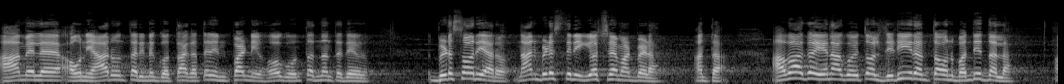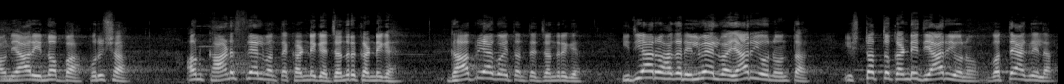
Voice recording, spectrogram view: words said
ಆಮೇಲೆ ಅವನು ಯಾರು ಅಂತ ನಿನಗೆ ಗೊತ್ತಾಗತ್ತೆ, ನಿನ್ ಪಾಡ್ ನೀ ಹೋಗು ಅಂತ ಅಂದಂತೆ ದೇವರು. ಬಿಡಿಸೋರು ಯಾರು? ನಾನು ಬಿಡಿಸ್ತೀನಿ ಯೋಚನೆ ಮಾಡಬೇಡ ಅಂತ. ಆವಾಗ ಏನಾಗೋಯ್ತು, ಅಲ್ಲಿ ದಿಢೀರಂತ ಅಂತ ಅವನು ಬಂದಿದ್ದಲ್ಲ ಅವನು ಯಾರು ಇನ್ನೊಬ್ಬ ಪುರುಷ, ಅವ್ನು ಕಾಣಿಸ್ಲೇ ಇಲ್ವಂತೆ ಕಣ್ಣಿಗೆ, ಜನರ ಕಣ್ಣಿಗೆ. ಗಾಬರಿ ಆಗೋಯ್ತಂತೆ ಜನರಿಗೆ. ಇದ್ಯಾರು ಹಾಗಾದ್ರೆ ಇಲ್ವೇ ಅಲ್ವಾ? ಯಾರು ಇವನು ಅಂತ? ಇಷ್ಟೊತ್ತು ಕಂಡಿದ್ದು ಯಾರು ಇವನು? ಗೊತ್ತೇ ಆಗಲಿಲ್ಲ.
